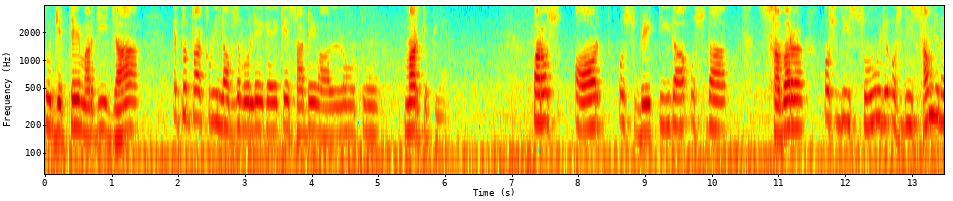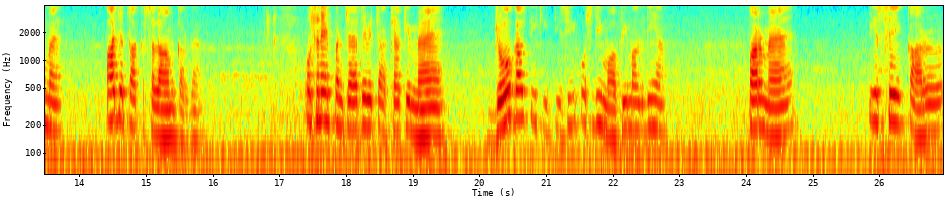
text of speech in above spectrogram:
ਤੂੰ ਜਿੱਥੇ ਮਰਜ਼ੀ ਜਾ। ਇੱਥੋਂ ਤੱਕ ਵੀ ਲਫ਼ਜ਼ ਬੋਲੇ ਗਏ ਕਿ ਸਾਡੇ ਵੱਲੋਂ ਤੂੰ ਮਰ ਚੁੱਕੀ ਹੈ। ਪਰ ਉਸ ਔਰਤ, ਉਸ ਬੇਟੀ ਦਾ, ਉਸ ਦਾ ਸਬਰ, ਉਸ ਦੀ ਸੂਝ, ਉਸ ਦੀ ਸਮਝ ਨੂੰ ਮੈਂ ਅੱਜ ਤੱਕ ਸਲਾਮ ਕਰਦਾ ਉਸਨੇ ਪੰਚਾਇਤ ਦੇ ਵਿੱਚ ਆਖਿਆ ਕਿ ਮੈਂ ਜੋ ਗਲਤੀ ਕੀਤੀ ਸੀ, ਉਸ ਦੀ ਮਾਫੀ ਮੰਗਦੀ ਹਾਂ। ਪਰ ਮੈਂ ਇਸੇ ਘਰ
